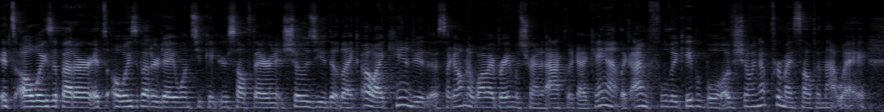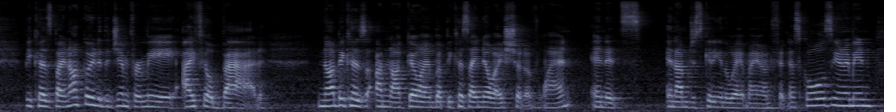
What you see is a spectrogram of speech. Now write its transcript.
It's always a better, it's always a better day once you get yourself there and it shows you that like, oh, I can do this. Like, I don't know why my brain was trying to act like I can't. Like, I'm fully capable of showing up for myself in that way. Because by not going to the gym for me, I feel bad. Not because I'm not going, but because I know I should have went. And it's and I'm just getting in the way of my own fitness goals. You know what I mean?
